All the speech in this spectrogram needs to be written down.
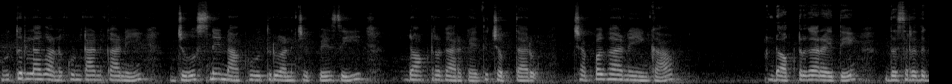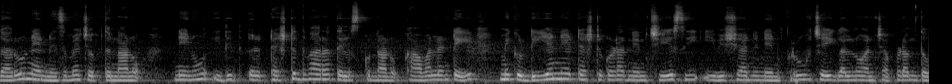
కూతురులాగా అనుకుంటాను కానీ జోస్నే నా కూతురు అని చెప్పేసి డాక్టర్ గారికి అయితే చెప్తారు. చెప్పగానే ఇంకా డాక్టర్ గారు అయితే దశరథ్ గారు నేను నిజమే చెప్తున్నాను. నేను ఇది టెస్ట్ ద్వారా తెలుసుకున్నాను. కావాలంటే మీకు డిఎన్ఏ టెస్ట్ కూడా నేను చేసి ఈ విషయాన్ని నేను ప్రూవ్ చేయగలను అని చెప్పడంతో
